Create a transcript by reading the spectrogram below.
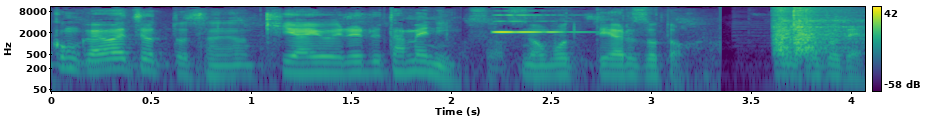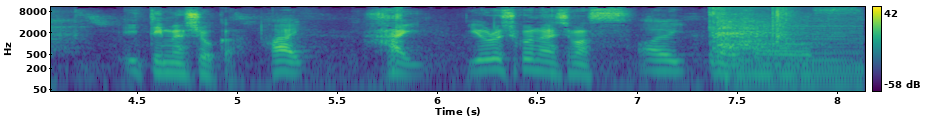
今回はちょっとその気合を入れるために登ってやるぞと。いうことで行ってみましょうか。はい。はい。よろしくお願いします。はいお願いします。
